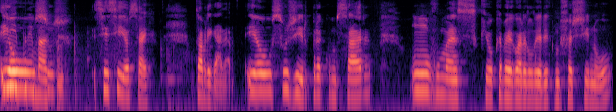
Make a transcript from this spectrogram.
eu Primatur. su- Sim, sim, eu sei. Muito obrigada. Eu sugiro, para começar, um romance que eu acabei agora de ler e que me fascinou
